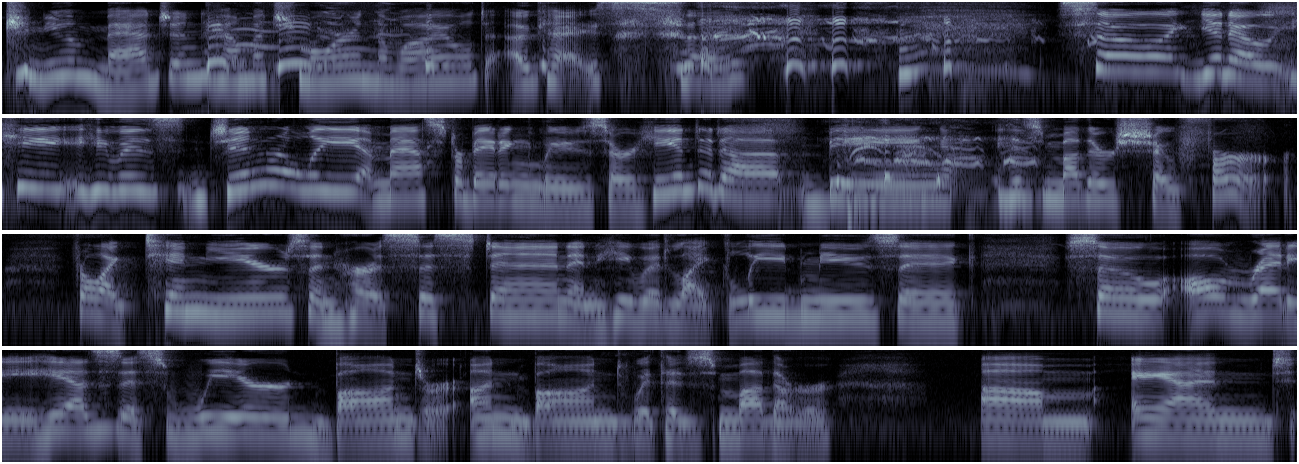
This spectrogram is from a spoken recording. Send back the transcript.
can you imagine how much more in the wild? Okay, so so you know he he was generally a masturbating loser. He ended up being his mother's chauffeur for like ten years and her assistant, and he would like lead music. So already he has this weird bond or unbond with his mother Um, and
